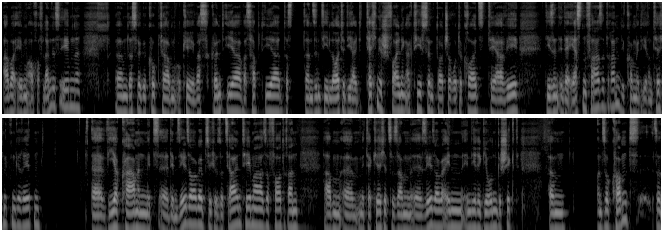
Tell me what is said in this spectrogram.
aber eben auch auf Landesebene, ähm, dass wir geguckt haben, okay, was könnt ihr, was habt ihr? Das, dann sind die Leute, die halt technisch vor allen Dingen aktiv sind, Deutscher Rote Kreuz, THW, die sind in der ersten Phase dran, die kommen mit ihren Technikengeräten. Äh, wir kamen mit äh, dem Seelsorge, psychosozialen Thema sofort ran, haben äh, mit der Kirche zusammen SeelsorgerInnen in die Region geschickt. Ähm, und so kommt so,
